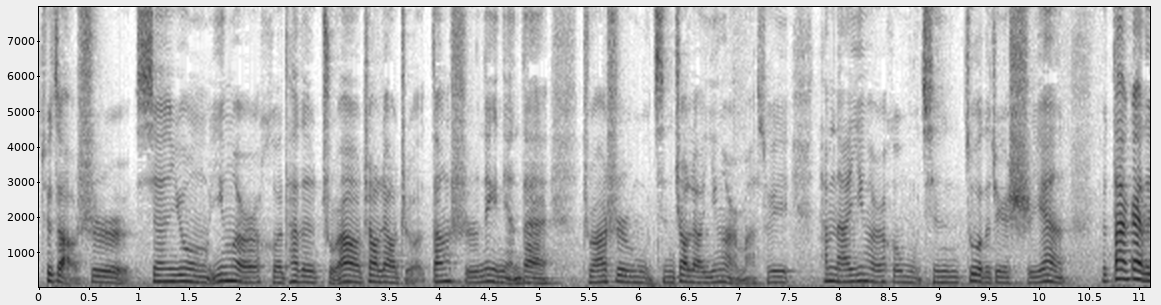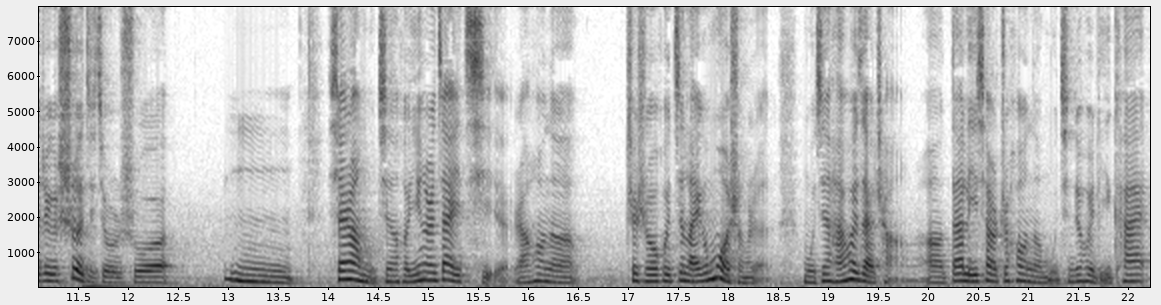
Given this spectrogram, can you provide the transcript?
最早是先用婴儿和他的主要照料者，当时那个年代主要是母亲照料婴儿嘛，所以他们拿婴儿和母亲做的这个实验，就大概的这个设计就是说，嗯，先让母亲和婴儿在一起，然后呢。这时候会进来一个陌生人，母亲还会在场啊、待了一下之后呢，母亲就会离开。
